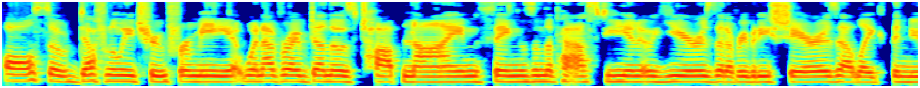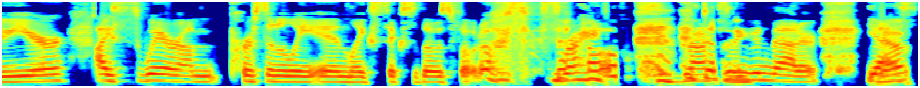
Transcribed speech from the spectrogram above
also definitely true for me. Whenever i've done those top nine things in the past you know years that everybody shares at like the new year i swear i'm personally in like six of those photos. So right exactly. it doesn't even matter. Yes.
